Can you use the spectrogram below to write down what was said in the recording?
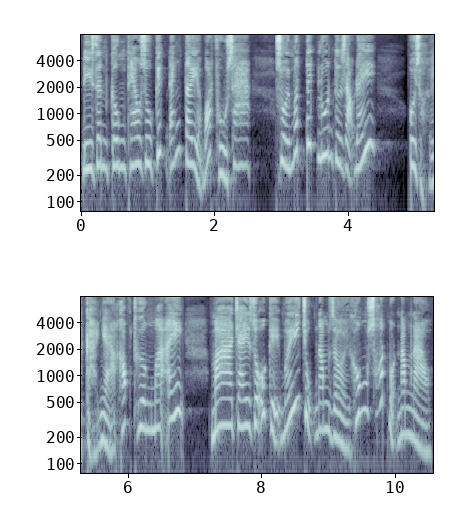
đi dân công theo du kích đánh Tây ở Bót Phù Sa, rồi mất tích luôn từ dạo đấy. Ôi giời cả nhà khóc thương mãi, Ma chay dỗ kỵ mấy chục năm rồi không sót một năm nào.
